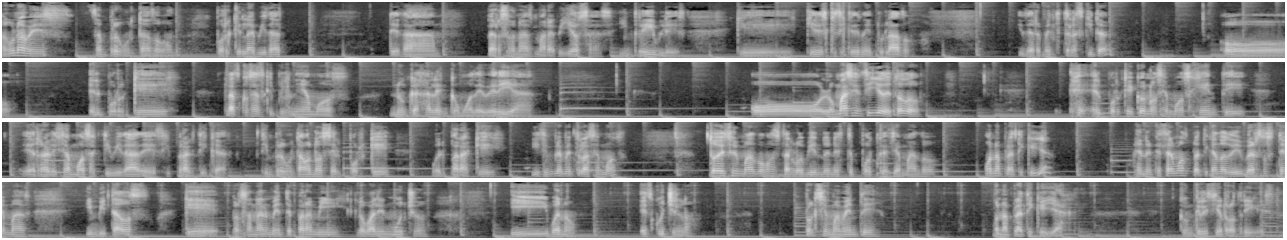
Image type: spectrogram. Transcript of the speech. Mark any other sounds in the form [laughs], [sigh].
¿Alguna vez se han preguntado por qué la vida te da personas maravillosas, increíbles, que quieres que se queden en tu lado y de repente te las quita? ¿O el por qué las cosas que planeamos nunca salen como deberían? ¿O lo más sencillo de todo? [laughs] El por qué conocemos gente, eh, realizamos actividades y prácticas sin preguntarnos el por qué o el para qué y simplemente lo hacemos. Todo eso y más vamos a estarlo viendo en este podcast llamado Una platiquilla, en el que estaremos platicando de diversos temas, invitados que personalmente para mí lo valen mucho. Y bueno, escúchenlo. Próximamente, una ya con Cristian Rodríguez.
